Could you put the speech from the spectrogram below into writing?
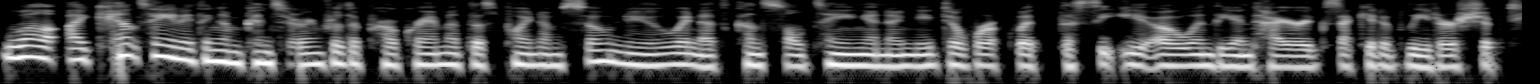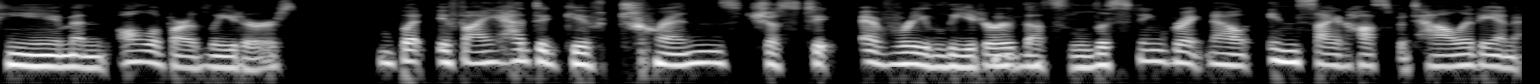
Well, I can't say anything I'm considering for the program at this point. I'm so new and it's consulting, and I need to work with the CEO and the entire executive leadership team and all of our leaders. But if I had to give trends just to every leader Mhm. that's listening right now inside hospitality and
